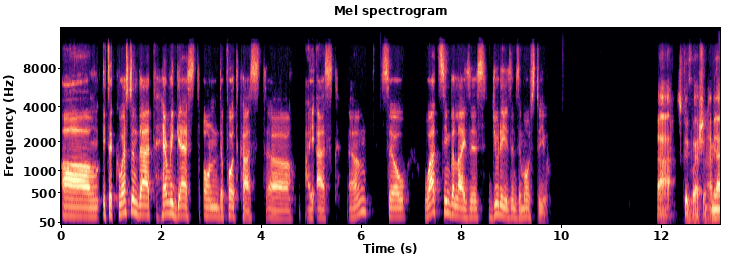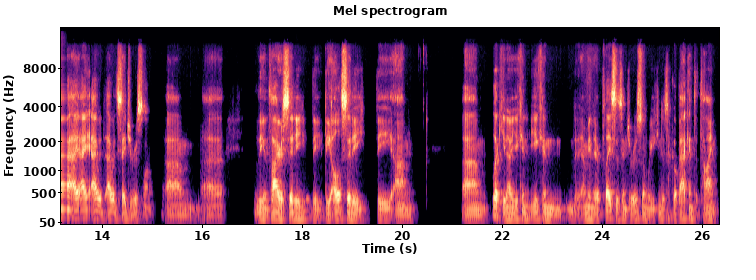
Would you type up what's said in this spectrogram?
Um, it's a question that every guest on the podcast uh, I ask. Um, so, what symbolizes Judaism the most to you? Ah, it's a good question. I mean, I, I, I would I would say Jerusalem. Um, uh, the entire city, the the old city, the um, um, look, you know, you can you can. I mean, there are places in Jerusalem where you can just go back into time.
